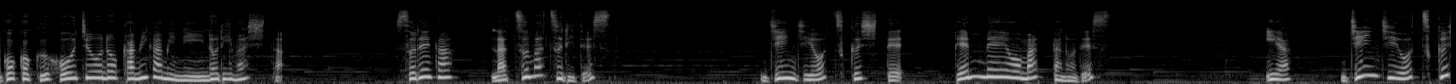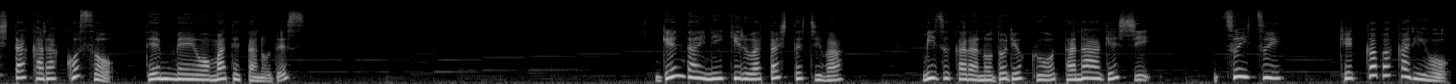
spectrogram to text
五穀豊穣の神々に祈りました。それが夏祭りです。人事を尽くして天命を待ったのです。いや人事を尽くしたからこそ天命を待てたのです。現代に生きる私たちは自らの努力を棚上げしついつい結果ばかりを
